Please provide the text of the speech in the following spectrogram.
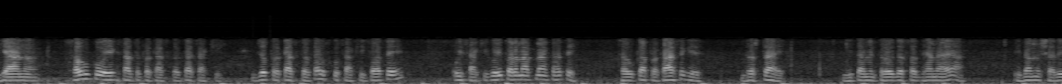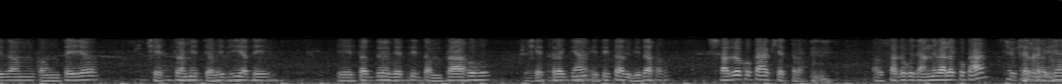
ज्ञान सबको एक साथ प्रकाश करता साक्षी। जो प्रकाश करता है, उसको साक्षी कहते हैं। वही साक्षी को ही परमात्मा कहते सबका प्रकाश दृष्टा है। गीता में त्रयोदश अध्याय में आया इदम शरीरम कौंतेय क्षेत्र मित्यभिधीयते व्यतीतम प्राहु क्षेत्रज्ञ इति शरीर को कहा क्षेत्र? और शरीर को जानने वाले को कहा क्षेत्रज्ञ।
